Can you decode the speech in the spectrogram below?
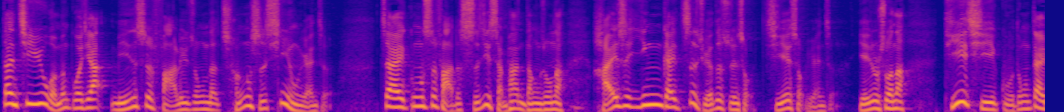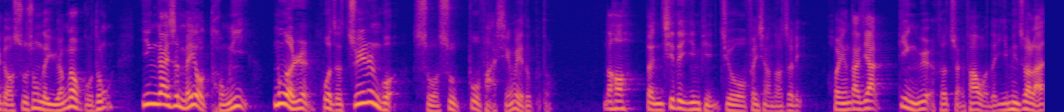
但基于我们国家民事法律中的诚实信用原则，在公司法的实际审判当中呢，还是应该自觉的遵守接手原则。也就是说呢，提起股东代表诉讼的原告股东，应该是没有同意、默认或者追认过所述不法行为的股东。那好，本期的音频就分享到这里，欢迎大家订阅和转发我的音频专栏。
